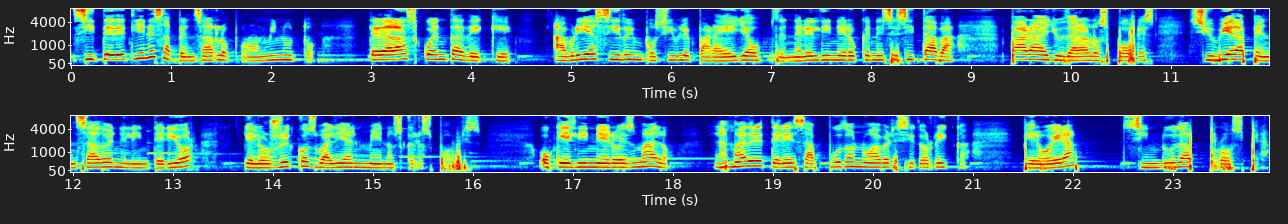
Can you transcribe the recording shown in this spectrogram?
si te detienes a pensarlo por un minuto, te darás cuenta de que habría sido imposible para ella obtener el dinero que necesitaba para ayudar a los pobres si hubiera pensado en el interior que los ricos valían menos que los pobres, o que el dinero es malo. La Madre Teresa pudo no haber sido rica, pero era, sin duda, próspera,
